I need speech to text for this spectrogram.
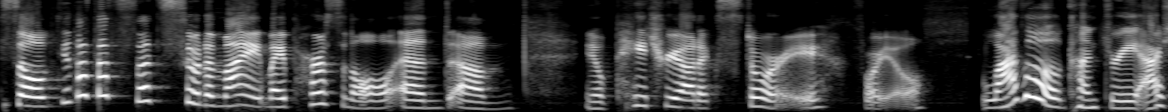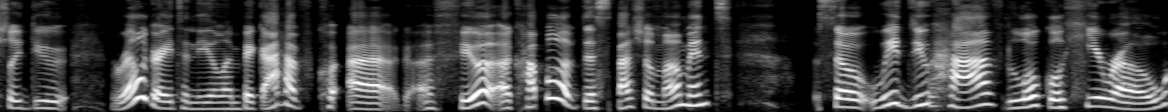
So yeah, that, that's that's sort of my my personal and um, you know patriotic story for you. Lateral country actually do real great in the Olympic. I have uh, a few, a couple of the special moments. So we do have local hero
